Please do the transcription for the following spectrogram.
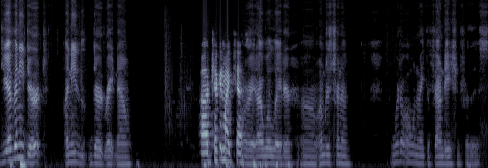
Do you have any dirt? I need dirt right now. Uh, check in my chest. Alright, I will later. Um, I'm just trying to... Where do I want to make the foundation for this?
